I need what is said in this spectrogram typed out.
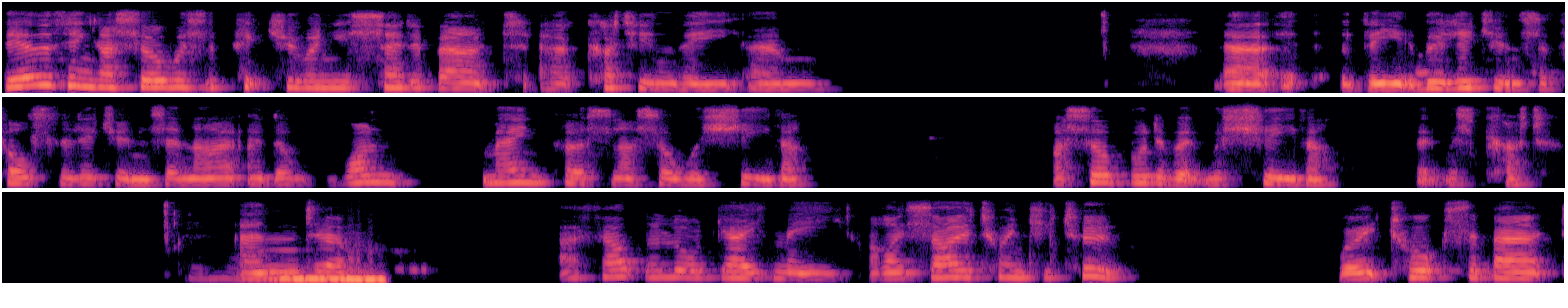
the other thing I saw was the picture when you said about uh, cutting the um, uh, the religions, the false religions, and I, the one main person I saw was Shiva. I saw Buddha, but it was Shiva that was cut. Mm-hmm. And um, I felt the Lord gave me Isaiah 22, where it talks about,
